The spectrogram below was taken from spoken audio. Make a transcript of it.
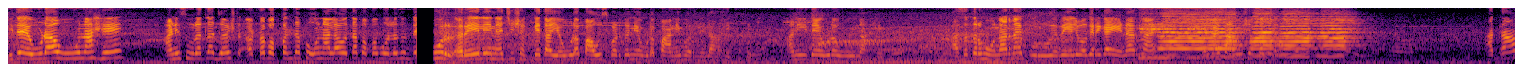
इथे एवढा ऊन आहे आणि सुरतला जस्ट आता पप्पांचा फोन आला होता पप्पा बोलत होते पूर रेल येण्याची शक्यता एवढं पाऊस पडतो आणि एवढं पाणी भरलेलं आहे तिथे. आणि इथे एवढं ऊन आहे. असं तर होणार नाही पूर रेल वगैरे काय येणार नाही. पण काय सांगू शकत नाही. आता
